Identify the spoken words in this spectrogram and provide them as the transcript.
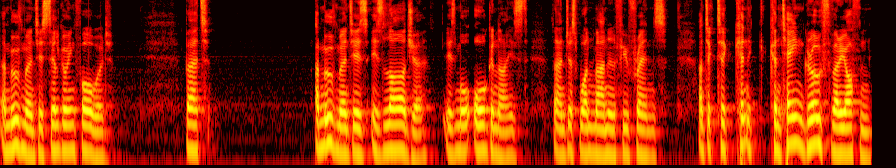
a movement is still going forward. But a movement is, is larger, is more organized than just one man and a few friends. And to, to con- contain growth very often,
